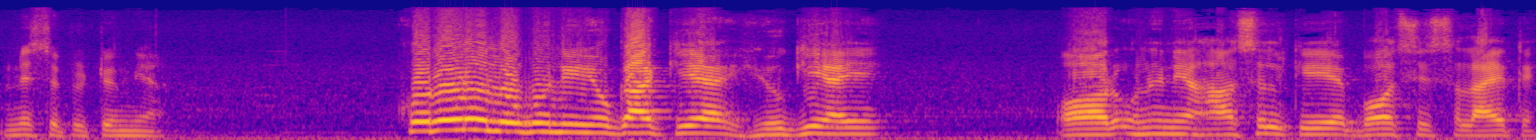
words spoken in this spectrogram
میسپٹومیا کروڑوں لوگوں نے یوگا کیا، یوگی آئے اور انہوں نے حاصل کیے بہت سی صلاحیتیں۔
